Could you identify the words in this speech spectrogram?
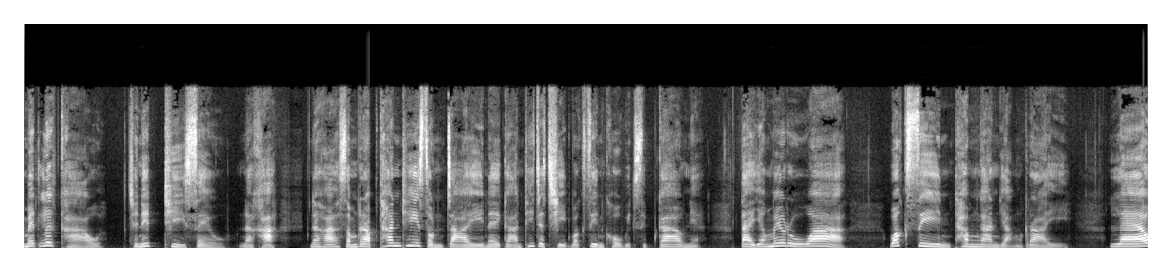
เม็ดเลือดขาว ชนิด T เซลล์นะคะนะคะสำหรับท่านที่สนใจในการที่จะฉีดวัคซีนโควิด -19 เนี่ยแต่ยังไม่รู้ว่า วัคซีนทำงานอย่างไร แล้ว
